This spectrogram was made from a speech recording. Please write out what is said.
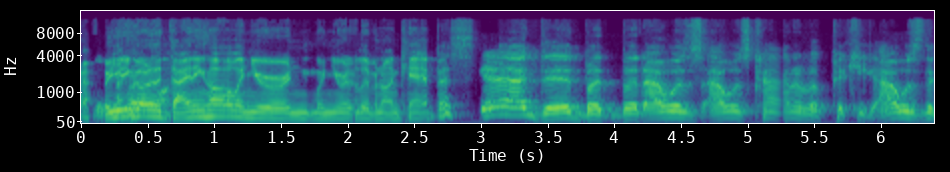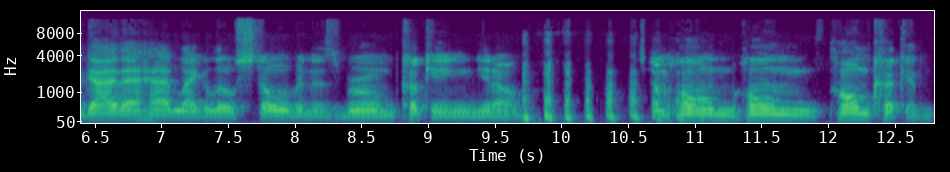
but you didn't go to the dining hall when you were when you were living on campus. Yeah, I did, but but I was I was kind of a picky. I was the guy that had like a little stove in his room cooking, you know, some home home home cooking.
